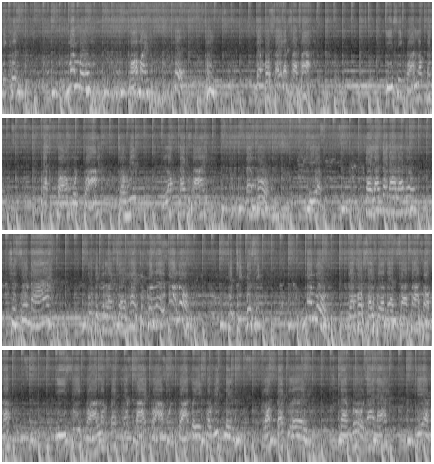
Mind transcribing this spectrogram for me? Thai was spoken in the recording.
คิกขึ้นมัมโมขอไหมโอ้แมมโบไซแอนซาซาอีซี่ขวาล็อกแบ็คแท็บสองหมุนขวาจวิทล็อกแบ็คซ้ายแมมโบเทียบใกล้แล้วใกล้ได้แล้วเด้อสู้ๆนะสู้เป็นกำลังใจให้ทุกคนเลยมาโลสิบคิกเบสิกแมมโบแมมโบไซเทิร์แอนซาซาสองครับ อีซี่ขวาล็อกแบ็คแท็บซ้ายขวาหมุนขวาตัวเองทวิตหนึ่งล็อกแบ็คเลยแมมโบได้นะเตรียม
